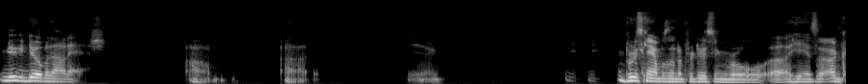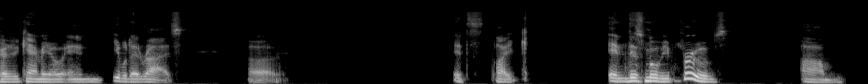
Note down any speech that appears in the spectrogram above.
you can do it without Ash. Um uh you know, Bruce Campbell's in a producing role. Uh, he has an uncredited cameo in Evil Dead Rise. Uh, it's like, and this movie proves um,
